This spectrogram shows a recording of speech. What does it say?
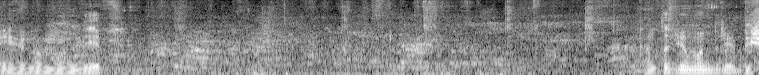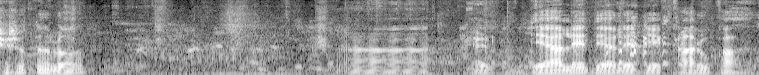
এই হলো মন্দির। কান্তজি মন্দিরের বিশেষত্ব হলো আহ, এর দেয়ালে দেয়ালে যে কারুকাজ।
